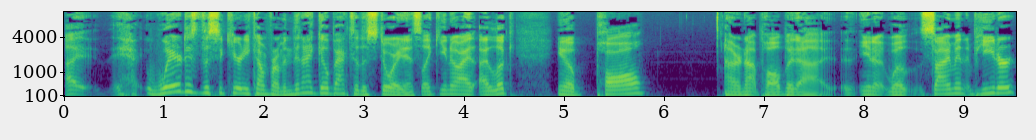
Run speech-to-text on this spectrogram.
I, where does the security come from? And then I go back to the story, and it's like you know I, I look, you know Paul or not Paul, but uh, you know, well, Simon, Peter,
